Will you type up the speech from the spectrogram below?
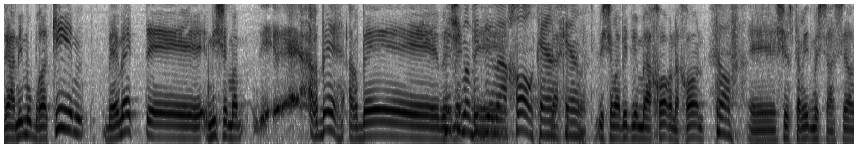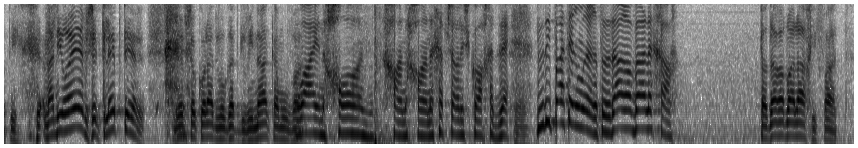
רעמים וברקים, באמת, מי שמ... הרבה, הרבה... מי שמביט בי מאחור, כן, קלאסיקות. כן. מי שמביט בי מאחור, נכון. טוב. שיר שתמיד משעשע אותי. ואני אוהב, של קלפטר. אני אוהב שוקולד ועוגת גבינה כמובן. וואי, נכון, נכון, נכון, איך אפשר לשכוח את זה. כן. דודי פטרמר, תודה רבה לך. תודה רבה לך, יפעת.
